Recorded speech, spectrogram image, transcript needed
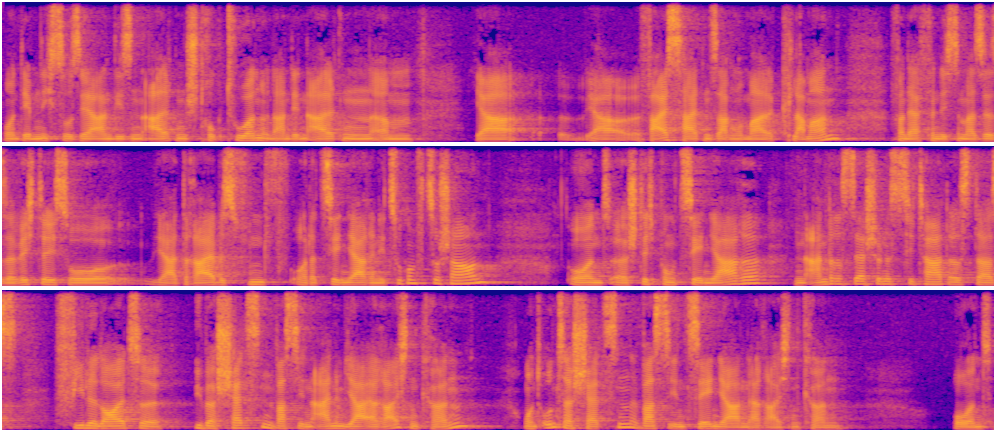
und eben nicht so sehr an diesen alten Strukturen und an den alten ähm, ja, ja, Weisheiten, sagen wir mal, klammern. Von daher finde ich es immer sehr, sehr wichtig, so ja, drei bis fünf oder zehn Jahre in die Zukunft zu schauen. Und äh, Stichpunkt zehn Jahre. Ein anderes sehr schönes Zitat ist, dass viele Leute überschätzen, was sie in einem Jahr erreichen können und unterschätzen, was sie in zehn Jahren erreichen können. Und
